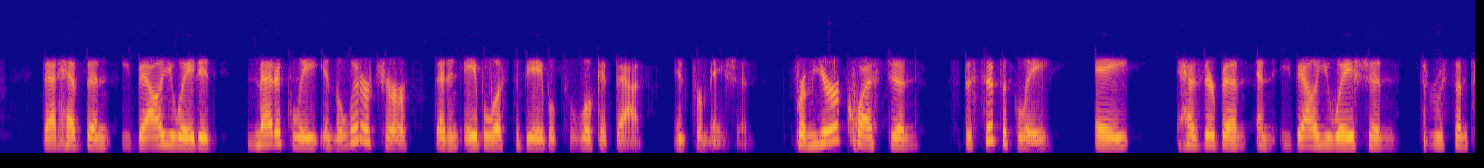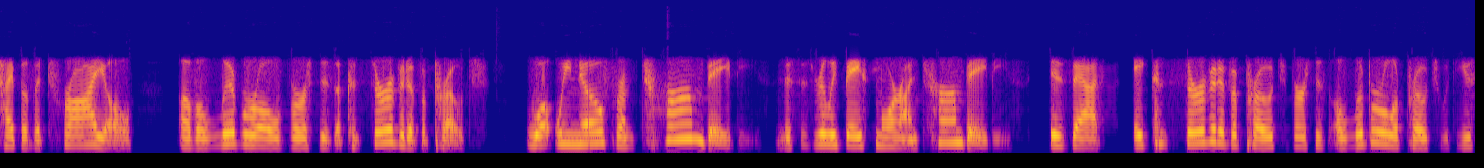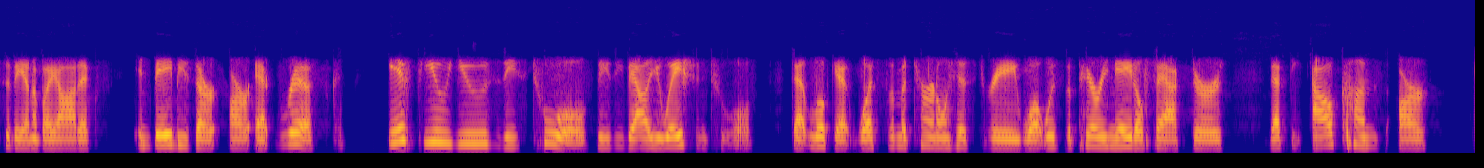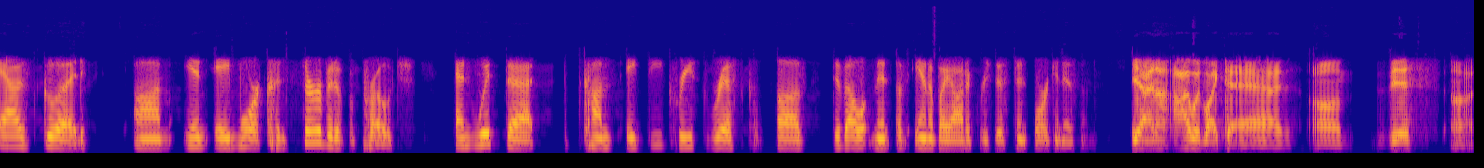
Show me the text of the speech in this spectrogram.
that have been evaluated medically in the literature that enable us to be able to look at that information. From your question specifically, a has there been an evaluation through some type of a trial of a liberal versus a conservative approach? What we know from term babies, this is really based more on term babies, is that a conservative approach versus a liberal approach with use of antibiotics in babies are, are at risk if you use these tools, these evaluation tools that look at what's the maternal history, what was the perinatal factors, that the outcomes are as good um, in a more conservative approach. And with that, comes a decreased risk of development of antibiotic resistant organisms. Yeah, and I, would like to add um, this. Uh,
